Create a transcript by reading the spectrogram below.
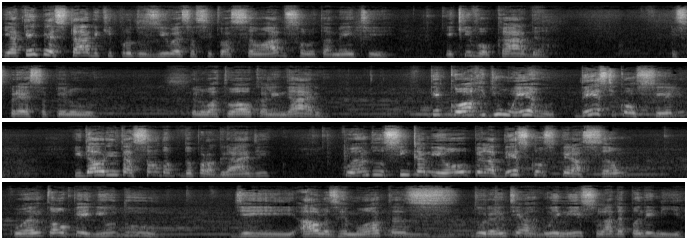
E a tempestade que produziu essa situação absolutamente equivocada, expressa pelo, pelo atual calendário, decorre de um erro deste conselho e da orientação do, do Prograde quando se encaminhou pela desconsideração quanto ao período de aulas remotas durante a, o início lá da pandemia.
